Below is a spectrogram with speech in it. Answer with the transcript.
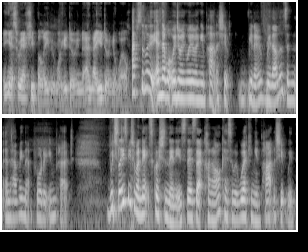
yes, we actually believe in what you're doing and that you're doing it well. Absolutely. And then what we're doing, we're doing in partnership, you know, with others and, and having that broader impact. Which leads me to my next question then is there's that kind of, okay, so we're working in partnership with,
